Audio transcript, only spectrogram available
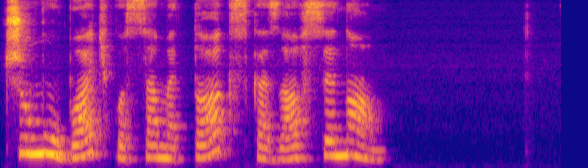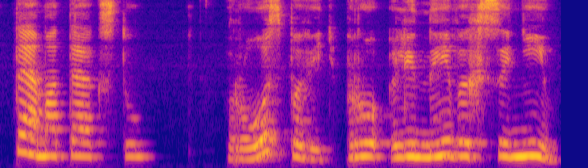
чому батько саме так сказав синам. Тема тексту розповідь про лінивих синів,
